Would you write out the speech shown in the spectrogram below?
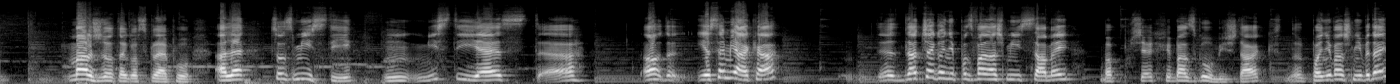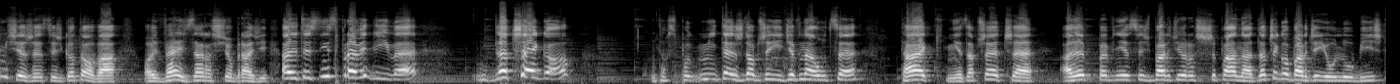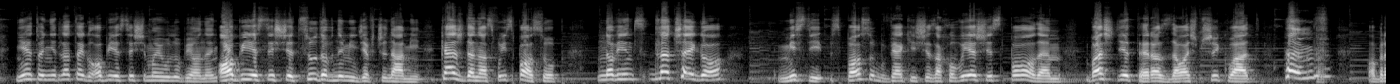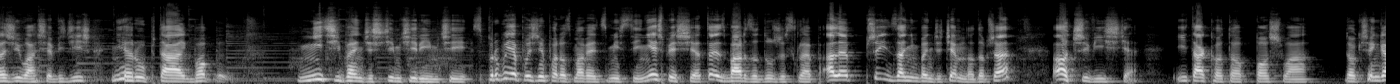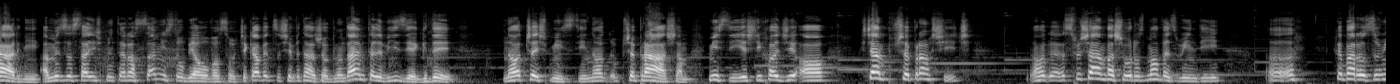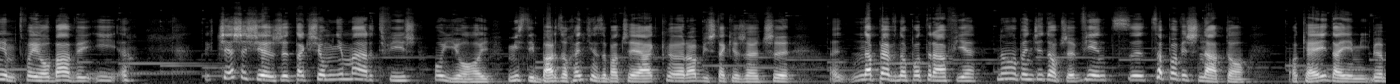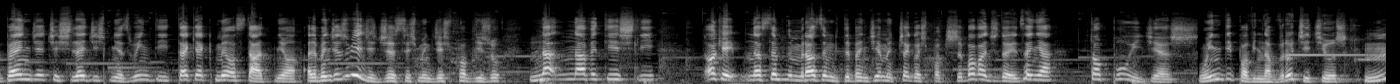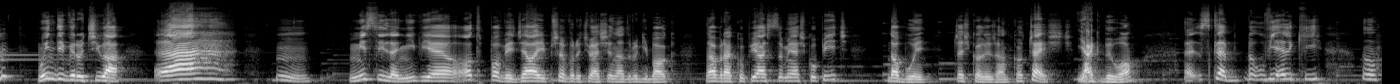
marsz do tego sklepu. Ale co z Misty? Misty jest... E... O, jestem jaka? E, Dlaczego nie pozwalasz mi iść samej? Bo się chyba zgubisz, tak? No, ponieważ nie wydaje mi się, że jesteś gotowa. Oj, weź, zaraz się obrazi. Ale to jest niesprawiedliwe! Dlaczego? No, mi też dobrze idzie w nauce. Tak, nie zaprzeczę. Ale pewnie jesteś bardziej rozszypana. Dlaczego bardziej ją lubisz? Nie, to nie dlatego. Obie jesteście moje ulubione. Obie jesteście cudownymi dziewczynami. Każda na swój sposób. No więc dlaczego? Misty, sposób w jaki się zachowujesz jest powodem. Właśnie teraz dałaś przykład. Hm, obraziła się, widzisz? Nie rób tak, bo... Nic ci będzie ścimci rimci. Spróbuję później porozmawiać z Misty. Nie śpiesz się, to jest bardzo duży sklep, ale przyjdź zanim będzie ciemno, dobrze? Oczywiście. I tak oto poszła do księgarni. A my zostaliśmy teraz sami z tą białowłosą. Ciekawe co się wydarzy. Oglądałem telewizję, gdy... No, cześć Misty, no przepraszam. Misty, jeśli chodzi o... Chciałam przeprosić. O, e, słyszałam waszą rozmowę z Windy. E, chyba rozumiem twoje obawy i... E, Cieszę się, że tak się o mnie martwisz. Ojoj, Misty, bardzo chętnie zobaczę, jak robisz takie rzeczy. E, Na pewno potrafię. No, będzie dobrze, więc co powiesz na to? Okej, daje mi. Będzie cię śledzić mnie z Windy, tak jak my ostatnio. Ale będziesz wiedzieć, że jesteśmy gdzieś w pobliżu. Na, nawet jeśli. Okej, następnym razem, gdy będziemy czegoś potrzebować do jedzenia, to pójdziesz. Windy powinna wrócić już. Hmm? Windy wróciła. Aaaa! Hmm. Misty leniwie odpowiedziała i przewróciła się na drugi bok. Dobra, kupiłaś co miałaś kupić? Dobły. Cześć koleżanko, cześć. Jak było? E, Sklep był wielki. O,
